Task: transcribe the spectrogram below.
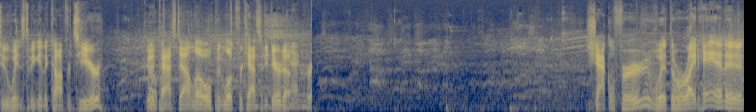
two wins to begin the conference here. Good pass down low, open look for Cassidy Dirda. Yeah, great. Shackelford with the right hand and it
